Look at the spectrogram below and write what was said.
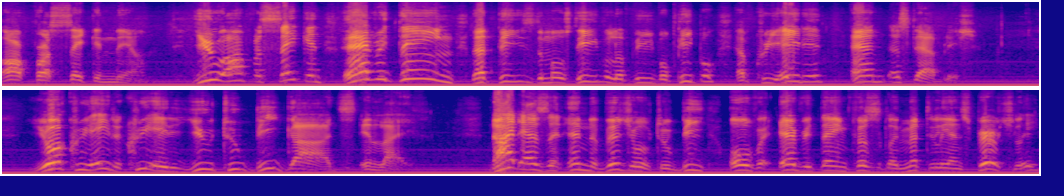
are forsaking them. You are forsaking everything that these, the most evil of evil people, have created and established. Your Creator created you to be gods in life. Not as an individual to be over everything physically, mentally, and spiritually,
